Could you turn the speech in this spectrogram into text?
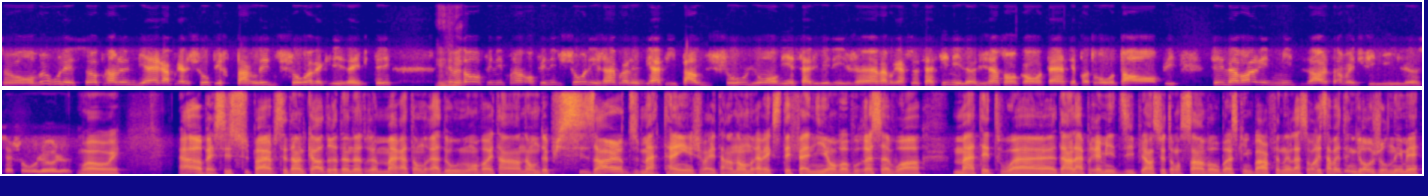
ça. On veut rouler ça, prendre une bière après le show, puis reparler du show avec les invités. Tu sais, mettons, on finit, on finit le show, les gens prennent une bière, puis ils parlent du show. Nous, on vient saluer les gens. puis Après ça, ça finit là. Les gens sont contents. C'est pas trop tard. Puis, tu sais, 9h30, 10h, ça va être fini, là, ce show-là. Là. Ouais, ouais. Ah, ben c'est super. C'est dans le cadre de notre marathon de radeau. On va être en onde depuis 6 heures du matin. Je vais être en onde avec Stéphanie. On va vous recevoir, Matt et toi, euh, dans l'après-midi. Puis ensuite, on s'en va au Busking Bar finir la soirée. Ça va être une grosse journée, mais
